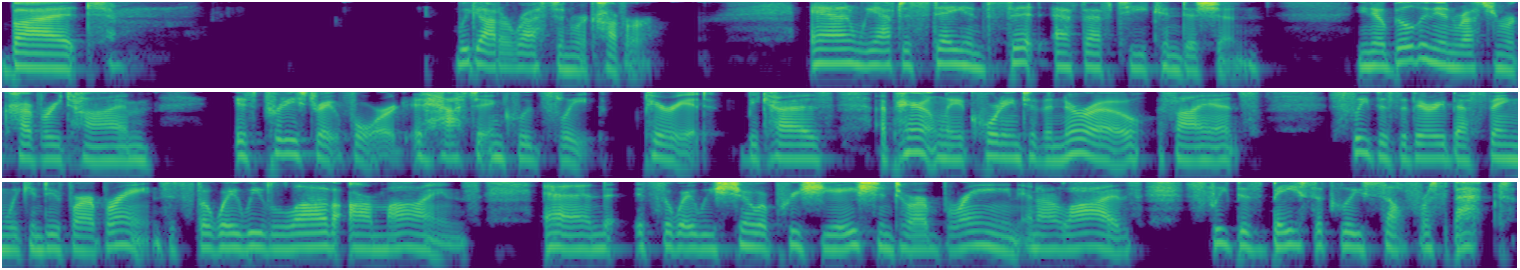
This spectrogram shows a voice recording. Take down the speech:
But we got to rest and recover. And we have to stay in fit FFT condition. You know, building in rest and recovery time is pretty straightforward. It has to include sleep, period. Because apparently, according to the neuroscience, sleep is the very best thing we can do for our brains. It's the way we love our minds and it's the way we show appreciation to our brain in our lives. Sleep is basically self respect.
